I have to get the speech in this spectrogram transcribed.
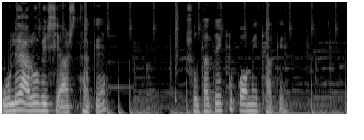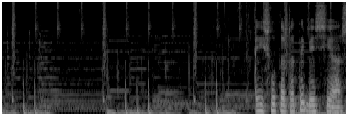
উলে আরও বেশি আঁশ থাকে, সুতাতে একটু কমই থাকে। এই সুতাটাতে বেশি আঁশ।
